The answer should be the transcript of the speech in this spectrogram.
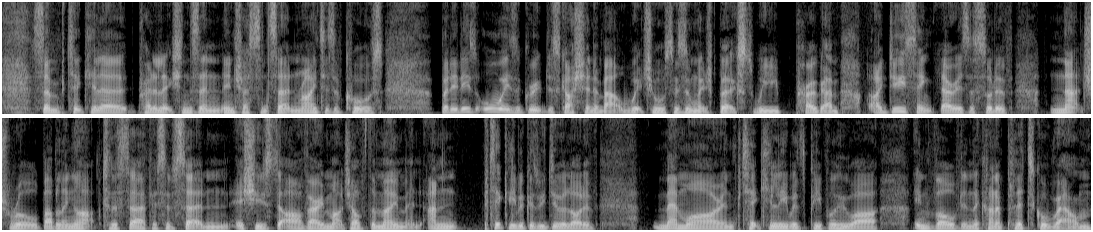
some particular predilections and interests in certain writers, of course but it is always a group discussion about which authors and which books we program. I do think there is a sort of natural bubbling up to the surface of certain issues that are very much of the moment, and particularly because we do a lot of memoir and particularly with people who are involved in the kind of political realm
